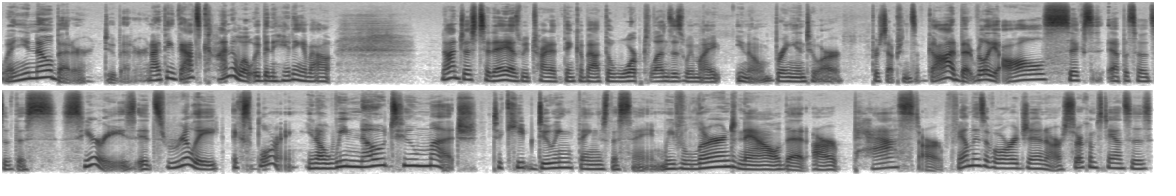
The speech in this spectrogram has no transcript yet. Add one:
When you know better, do better." And I think that's kind of what we've been hitting about not just today as we try to think about the warped lenses we might, you know, bring into our perceptions of God, but really all six episodes of this series, it's really exploring. You know, we know too much to keep doing things the same. We've learned now that our past, our families of origin, our circumstances,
